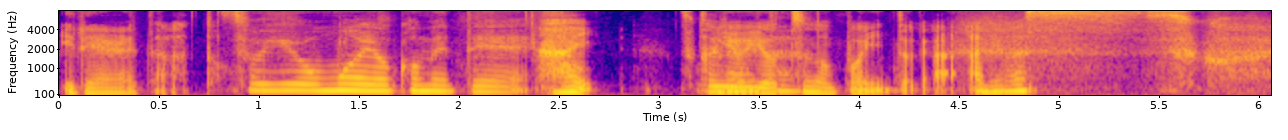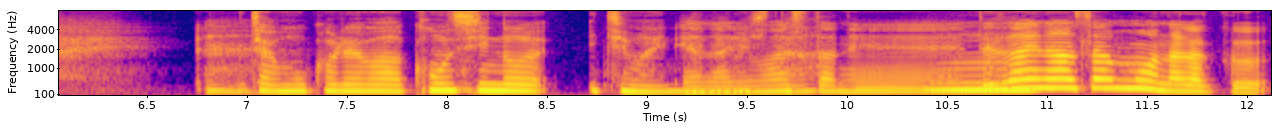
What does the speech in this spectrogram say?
入れられたらと。そういう思いを込めてはい、という4つのポイントがあります。すごい。じゃあもうこれは渾身の一枚になりました。ね。うん。デザイナーさんも長く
